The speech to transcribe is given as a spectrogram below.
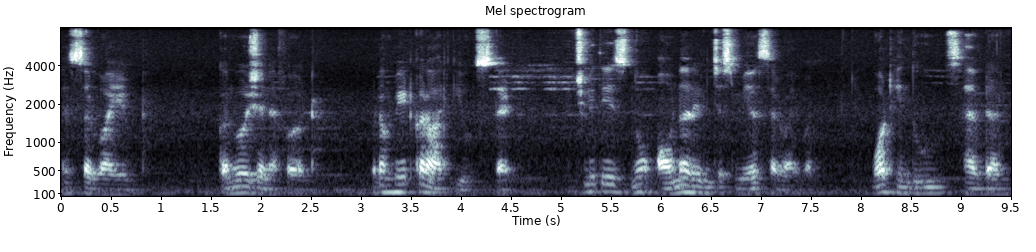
has survived conversion effort. But Ambedkar argues that actually there is no honor in just mere survival. What Hindus have done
